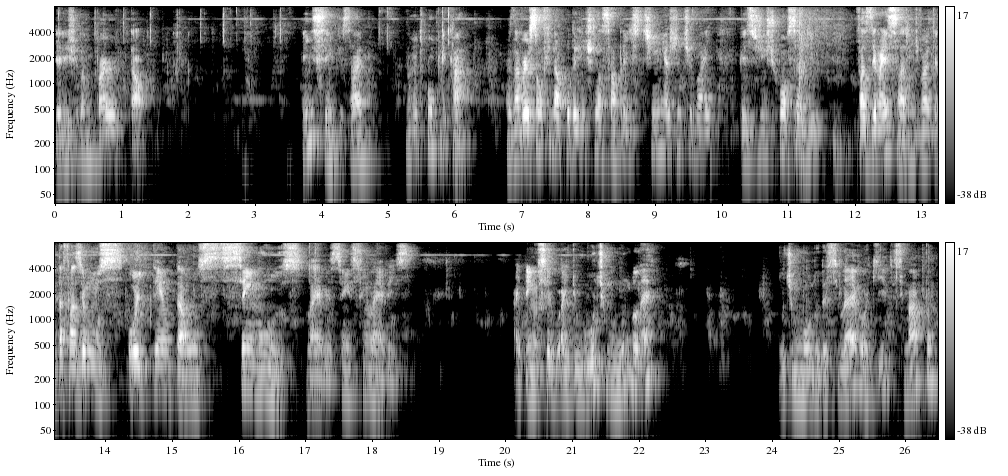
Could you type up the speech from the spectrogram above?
E ele chega no portal. Bem simples, sabe? Não muito complicado. Mas na versão final, quando a gente lançar para Steam, a gente vai ver se a gente consegue fazer mais fácil. A gente vai tentar fazer uns 80, uns 100 mundos leves, 100, 100 levels. Aí tem, o, aí tem o último mundo, né? O último mundo desse level aqui, desse mapa.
